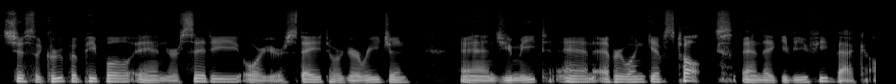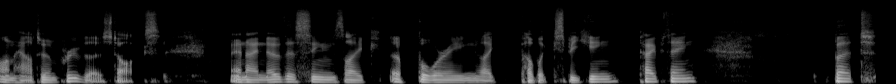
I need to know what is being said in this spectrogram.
It's just a group of people in your city or your state or your region, and you meet and everyone gives talks and they give you feedback on how to improve those talks. And I know this seems like a boring, like public speaking type thing, but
